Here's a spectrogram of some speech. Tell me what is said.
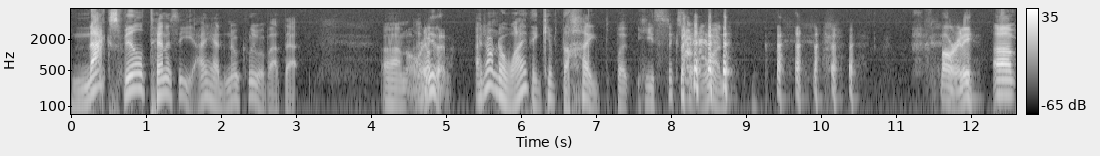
Knoxville, Tennessee. I had no clue about that. Um, Already don't- then. I don't know why they give the height, but he's six foot one. Already. Um,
